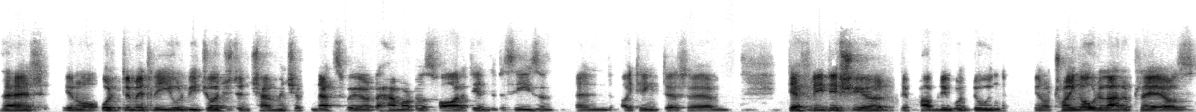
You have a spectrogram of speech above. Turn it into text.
that you know ultimately you'll be judged in championship, and that's where the hammer does fall at the end of the season. And I think that um, definitely this year they probably were doing you know, trying out a lot of players.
